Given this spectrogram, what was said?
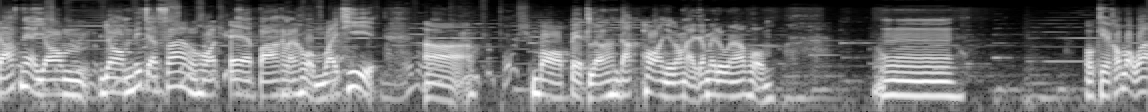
กัสเนี่ยยอมยอมที่จะสร้างฮอตแอร์พาร์คนะครับผมไว้ที่ My overall Ah, plan for Portia. บ่อเป็ดเหรอ duck pond อยู่ตรงไหนก็ไม่รู้นะครับผม อืมโอเคเขาบอกว่า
